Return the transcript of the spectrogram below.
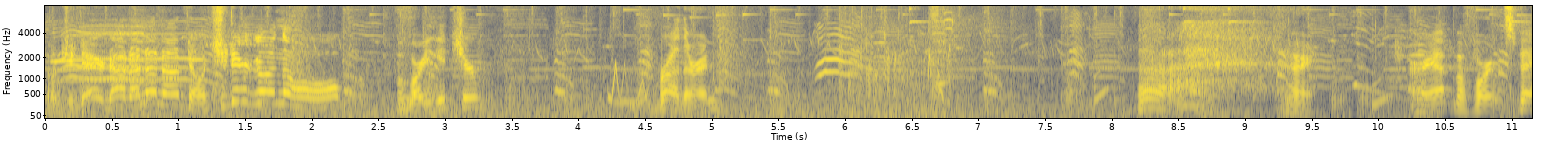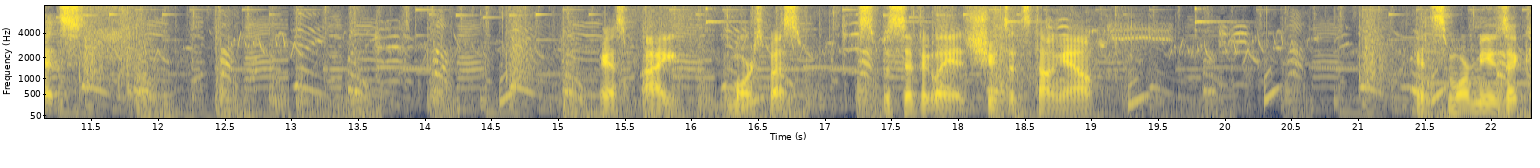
Don't you dare, no, no, no, no, don't you dare go in the hole before you get your brethren. All right, hurry up before it spits. I guess I more spec specifically it shoots its tongue out. Get some more music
